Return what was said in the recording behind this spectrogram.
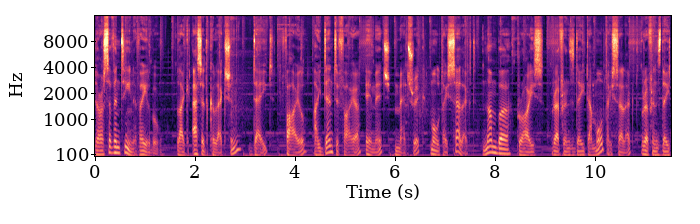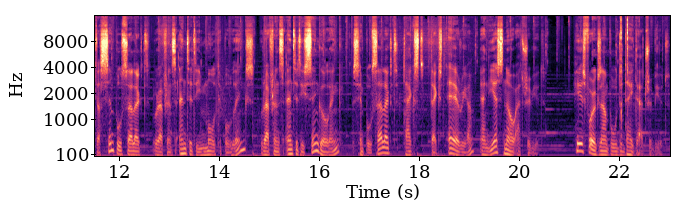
There are 17 available, like asset collection, date, file, identifier, image, metric, multi-select, number, price, reference data multi-select, reference data simple select, reference entity multiple links, reference entity single link, simple select, text, text area, and yes-no attribute. Here's for example the date attribute.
